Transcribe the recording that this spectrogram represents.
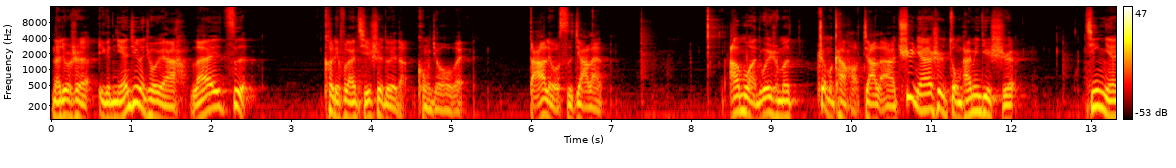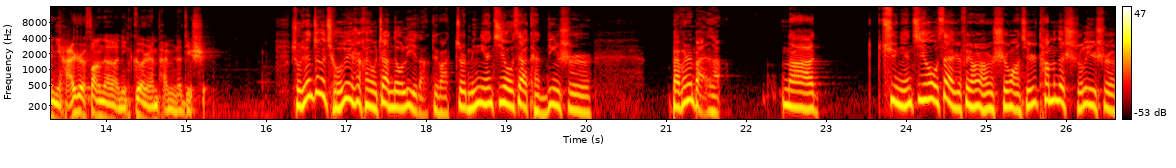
那就是一个年轻的球员啊，来自克利夫兰骑士队的控球后卫达柳斯加兰。阿木，你为什么这么看好加兰啊？去年是总排名第十，今年你还是放在了你个人排名的第十。首先，这个球队是很有战斗力的，对吧？就是明年季后赛肯定是百分之百的。那去年季后赛是非常让人失望，其实他们的实力是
